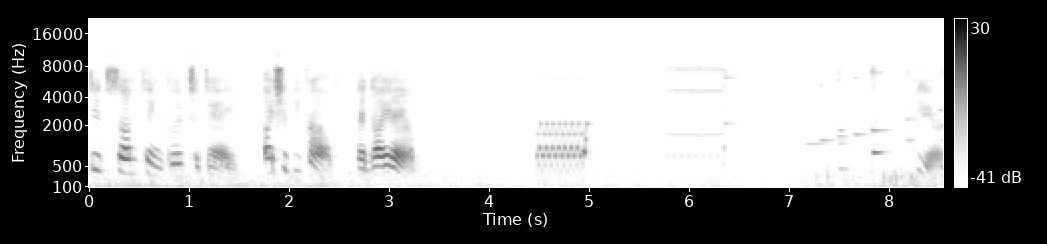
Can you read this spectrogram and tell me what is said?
Did something good today. I should be proud, and I am. Here,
